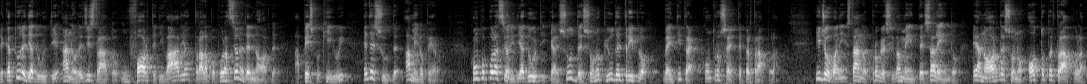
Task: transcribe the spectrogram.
Le catture di adulti hanno registrato un forte divario tra la popolazione del nord, a pesco kiwi, e del sud a Melopero, con popolazioni di adulti che al sud sono più del triplo, 23 contro 7 per trappola. I giovani stanno progressivamente salendo e a nord sono 8 per trappola,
